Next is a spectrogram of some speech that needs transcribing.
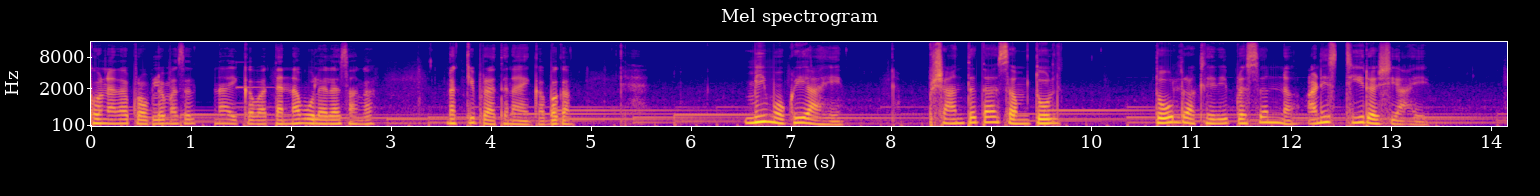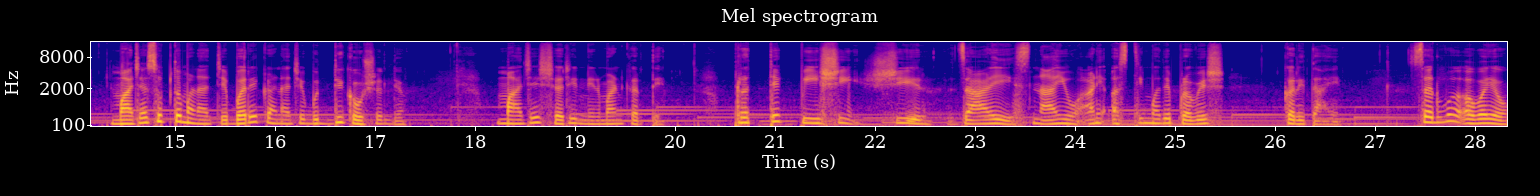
कोणाला प्रॉब्लेम असेल त्यांना ऐकावा. त्यांना बोलायला सांगा. नक्की प्रार्थना ऐका. बघा मी मोकळी आहे. शांतता समतोल तोल राखलेली प्रसन्न आणि स्थिर अशी आहे. माझ्या सुप्त मनाचे बरे करण्याचे बुद्धी कौशल्य माझे शरीर निर्माण करते. प्रत्येक पेशी शीर जाळे स्नायू आणि अस्थिमध्ये प्रवेश करीत आहे. सर्व अवयव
